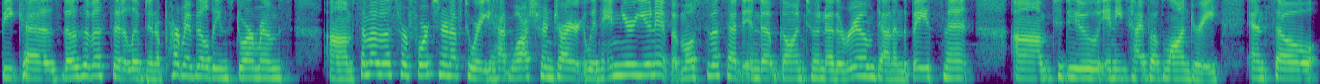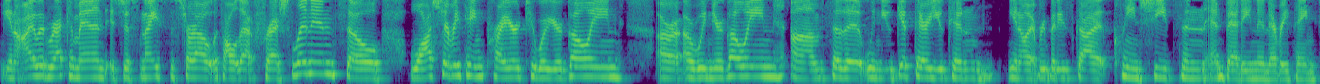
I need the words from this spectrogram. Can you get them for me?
Because those of us that lived in apartment buildings, dorm rooms, um, some of us were fortunate enough to where you had washer and dryer within your unit, but most of us had to end up going to another room down in the basement um, to do any type of laundry. And so, you know, I would recommend it's just nice to start out with all that fresh linen. So wash everything prior to where you're going or, or when you're going, um, so that when you get there, you can, you know, everybody's got clean sheets and, and bedding and everything.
